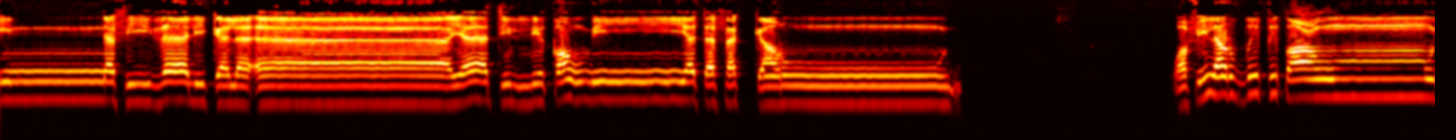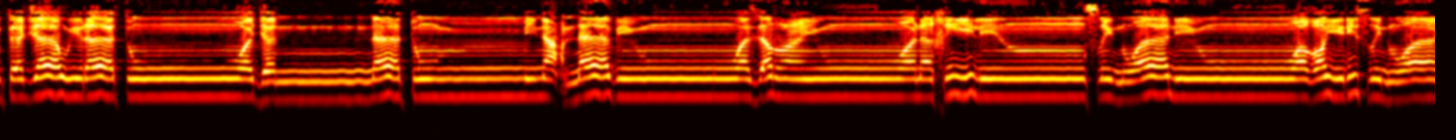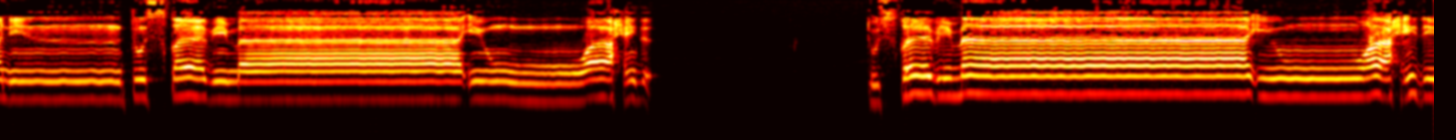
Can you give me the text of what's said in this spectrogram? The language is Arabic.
ان في ذلك لايات لقوم يتفكرون وفي الأرض قطع متجاورات وجنات من أعناب وزرع ونخيل صنوان وغير صنوان تسقى بماء واحد. تسقى بماء واحد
